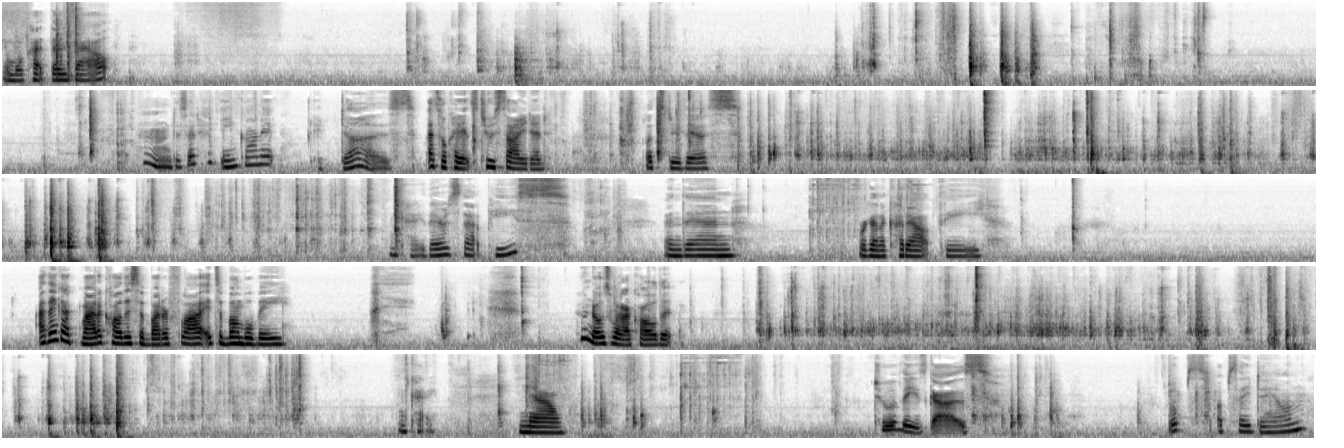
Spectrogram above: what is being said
and we'll cut those out. Hmm, does that have ink on it? It does. That's okay, it's two-sided. Let's do this. Okay, there's that piece. And then we're going to cut out the... I think I might have called this a butterfly. It's a bumblebee. Who knows what I called it? Okay, now two of these guys. Oops, upside down.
